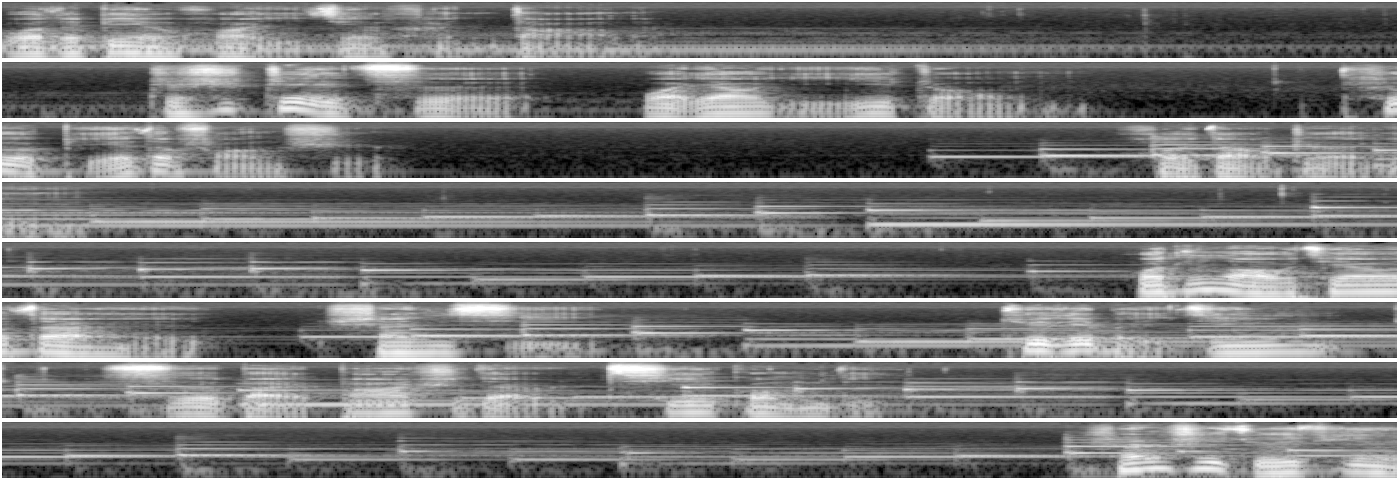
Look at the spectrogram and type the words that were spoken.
我的变化已经很大了。只是这次，我要以一种特别的方式回到这里。我的老家在山西，距离北京四百八十点七公里。山石决定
